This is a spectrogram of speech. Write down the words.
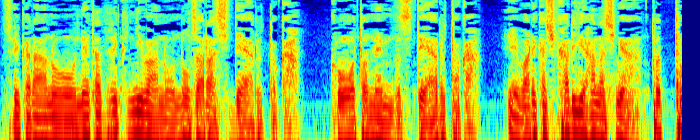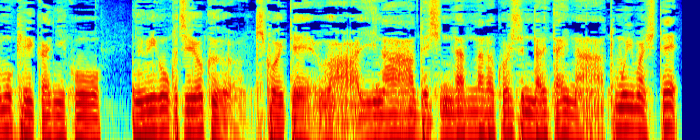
それからあのネタ的にはあの野ざらしであるとか小言念仏であるとかわり、割かし軽い話がとっても軽快にこう耳心地よく聞こえてうわーいいなー弟子になるならこういう人になりたいなーと思いまして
